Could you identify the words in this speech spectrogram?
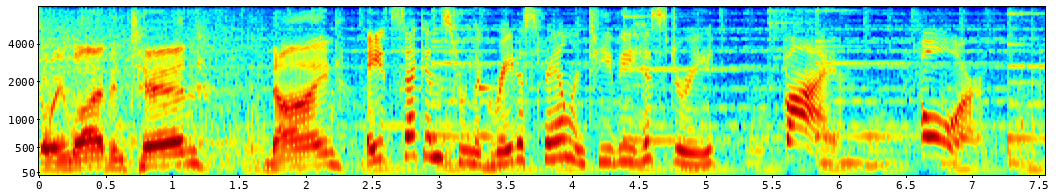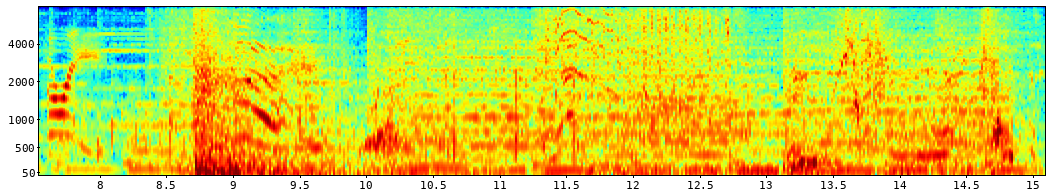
Going live in 10, 9, 8 seconds from the greatest fail in TV history. 5, 4, 3. Ah!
